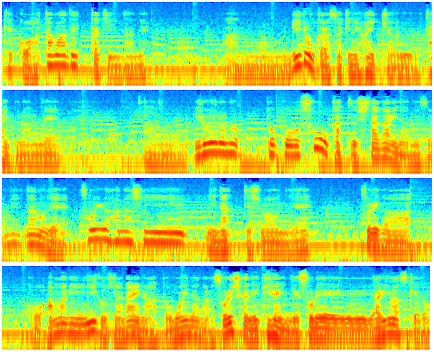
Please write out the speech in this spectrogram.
結構頭でっかちなね、あのー、理論から先に入っちゃうタイプなんで、あのいろいろとこう総括したがりなんですよね。なので、そういう話になってしまうんでね、それがこうあんまりいいことじゃないなと思いながらそれしかできないんでそれやりますけど、あ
